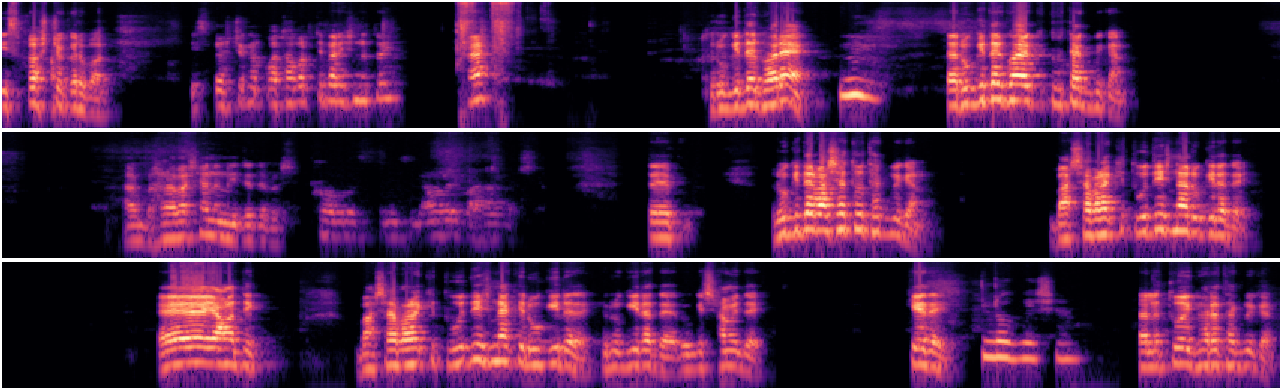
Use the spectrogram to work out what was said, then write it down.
স্পষ্ট করে বল। স্পষ্ট করে কথা বলতে পারিস না তুই? হ্যাঁ? রুগীদের ঘরে? তা রুগীদের ঘরে তুই থাকবি কেন? আর ভাড়া বাসা না নিজেদের বাসা? রুগীদের বাসায় তুই থাকবি কেন? বাসা ভাড়া কি তুই দিস না রুগীরা দেয়? এই আমার দিক বাসা ভাড়া কি তুই দিস নাকি রুগীরা দেয়? রুগীরা দেয় রুগীর স্বামী দেয়। কে দেয়? তাহলে তুই ঘরে থাকবি কেন?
